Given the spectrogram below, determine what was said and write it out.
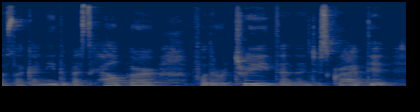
i was like i need the best helper for the retreat and i described it.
